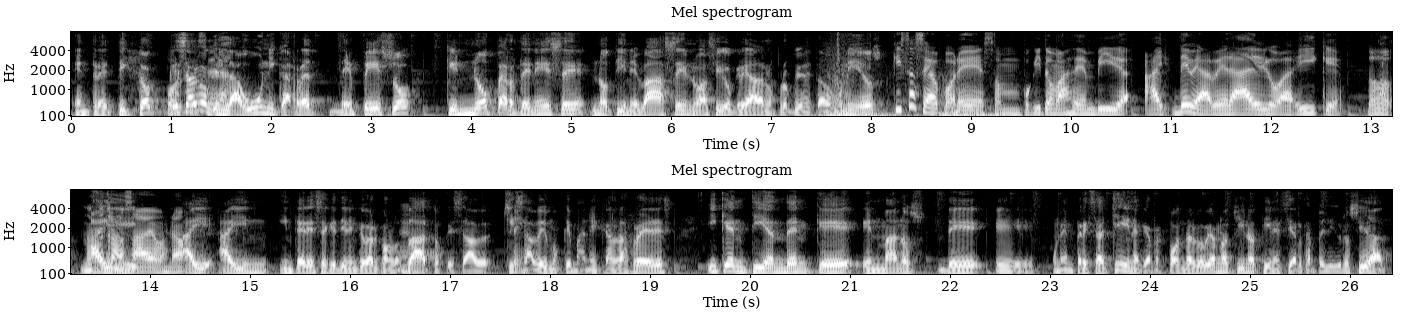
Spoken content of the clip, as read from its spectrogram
entre TikTok, ¿Por que qué sabemos que es la única red de peso que no pertenece, no tiene base, no ha sido creada en los propios Estados Unidos. Quizás sea por eso, un poquito más de envidia. Ay, debe haber algo ahí que no- nosotros Hay- no sabemos, ¿no? Mm. Hay, hay intereses que tienen que ver con los datos que, sabe- que Sí. sabemos que manejan las redes y que entienden que en manos de eh, una empresa china que responde al gobierno chino tiene cierta peligrosidad.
